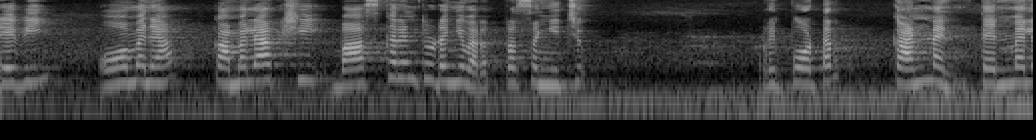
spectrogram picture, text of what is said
രവി ഓമന കമലാക്ഷി ഭാസ്കരൻ തുടങ്ങിയവർ പ്രസംഗിച്ചു. റിപ്പോർട്ടർ കണ്ണൻ തെന്മല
